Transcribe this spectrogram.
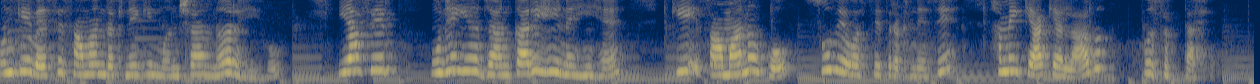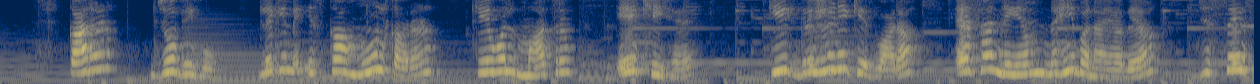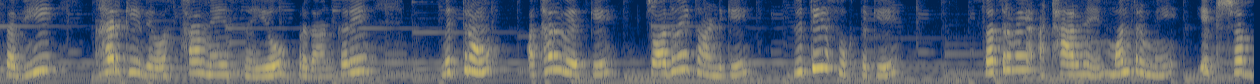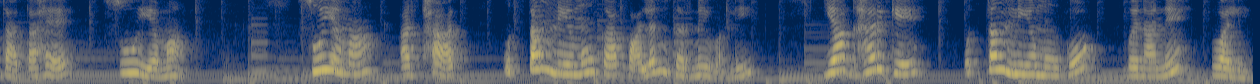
उनके वैसे सामान रखने की मंशा न रही हो, या फिर उन्हें यह जानकारी ही नहीं है कि सामानों को सुव्यवस्थित रखने से हमें क्या क्या लाभ हो सकता है। कारण जो भी हो, लेकिन इसका मूल कारण केवल मात्र एक ही है कि गृहिणी के द्वारा ऐसा नियम नहीं बनाया गया जिससे सभी घर की व्यवस्था में सहयोग प्रदान करें। मित्रों अथर्वेद के चौदहवें कांड के द्वितीय सूक्त के सत्रहवें, अठारहवें मंत्र में एक शब्द आता है, सुयमा। सुयमा अर्थात उत्तम नियमों का पालन करने वाली या घर के उत्तम नियमों को बनाने वाली।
